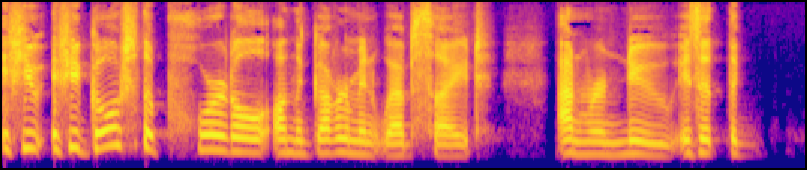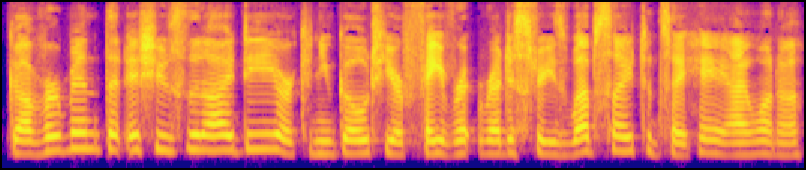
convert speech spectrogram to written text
if you if you go to the portal on the government website and renew, is it the government that issues the ID, or can you go to your favorite registry's website and say, "Hey, I want to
